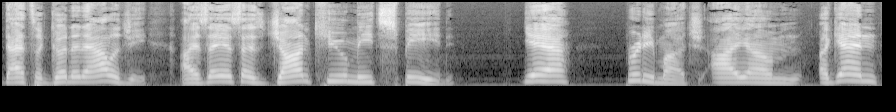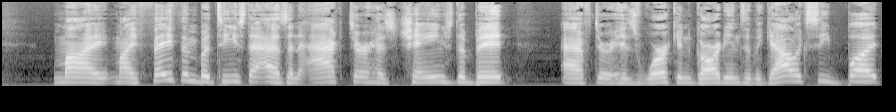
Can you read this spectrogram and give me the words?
that's a good analogy. Isaiah says John Q meets Speed. Yeah, Pretty much. I um again my my faith in Batista as an actor has changed a bit after his work in Guardians of the Galaxy, but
